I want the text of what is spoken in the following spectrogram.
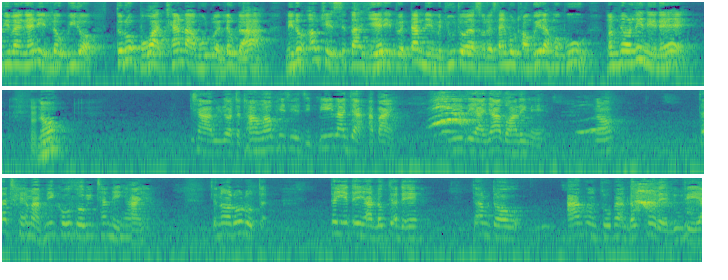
စီမံကိန်းတွေလုပ်ပြီးတော့သူတို့ဘဝချမ်းသာဖို့အတွက်လုပ်တာ နင်တို့အောက်ခြေစစ်သားရဲတွေအတွက်တက်မြေမကျူးကျော်ရဆိုတဲ့စိုင်းဖို့ထောင်ပေးတာမဟုတ်ဘူးမမျော်လင့်နေတယ်နော်ချပြီးတော့တစ်ထောင်လောက်ဖြစ်ဖြစ်စီပေးလိုက်ကြအပိုင်လေးစရာရသွားလိမ့်မယ်နော်တက်ထဲမှာမိခိုးဆိုပြီးထပ်နေရရင်ကျွန်တော်တို့လိုတတရတရလောက်တတ်တယ်တမ်တော်အားဆုံးကြိုးပမ်းလောက်ခဲ့တဲ့လူတွေက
